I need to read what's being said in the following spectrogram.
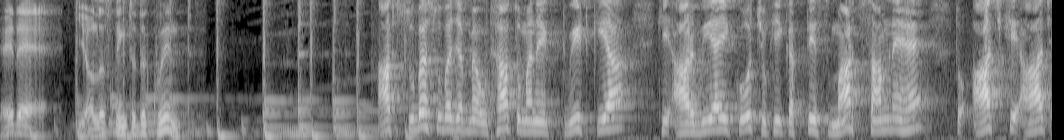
Hey there, you're listening to The Quint. आज सुबह सुबह जब मैं उठा तो मैंने एक ट्वीट किया कि आरबीआई को चूँकि 31 मार्च सामने है तो आज के आज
